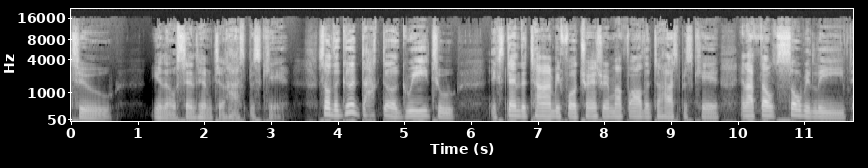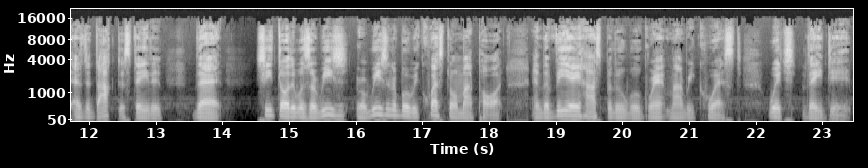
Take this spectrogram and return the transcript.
to, you know, send him to hospice care. So the good doctor agreed to extend the time before transferring my father to hospice care, and I felt so relieved as the doctor stated that she thought it was a, reason, a reasonable request on my part, and the VA hospital will grant my request, which they did.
